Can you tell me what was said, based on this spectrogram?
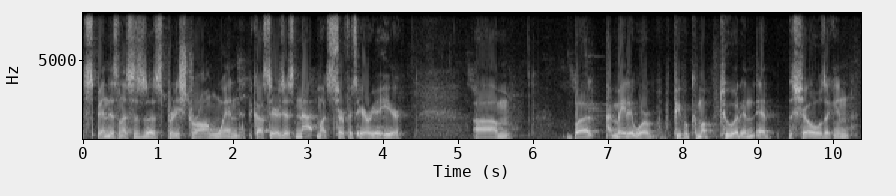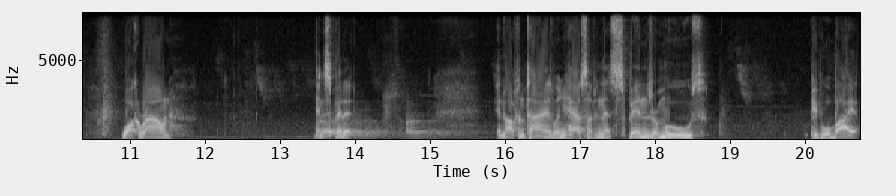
spin this unless it's a pretty strong wind because there's just not much surface area here. Um, but I made it where people come up to it and at the shows they can walk around and spin it. And oftentimes when you have something that spins or moves, people will buy it.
